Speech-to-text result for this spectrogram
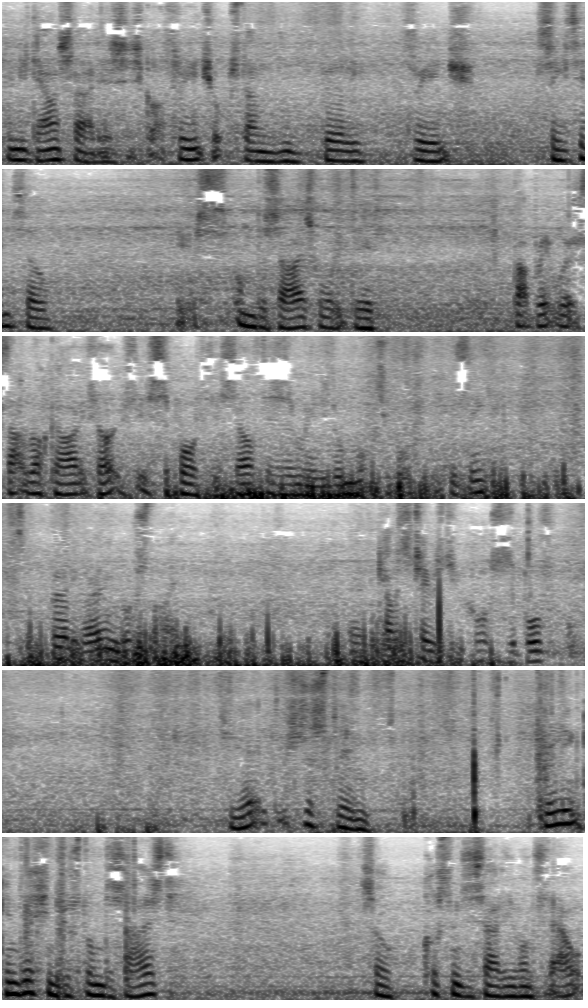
the only downside is it's got a three inch upstand and barely three inch seating, so it's undersized for what it did. That brickwork's that rock hard, it's, it's, it's supported itself, this hasn't really done much, but you can see it's barely got any rust on. Uh, the cavity tray was two courses above. So yeah, it's just um, brilliant condition, just undersized. So customer decided he wanted it out,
